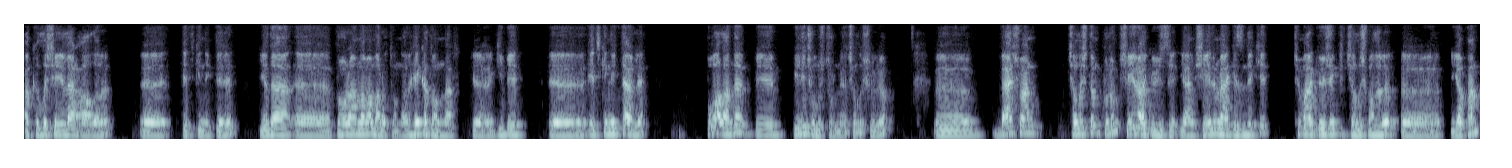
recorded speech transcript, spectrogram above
akıllı şehirler ağları e, etkinlikleri ya da e, programlama maratonları, hackathonlar e, gibi e, etkinliklerle bu alanda bir bilinç oluşturulmaya çalışılıyor. E, ben şu an çalıştığım kurum şehir arkeolojisi, yani şehrin merkezindeki tüm arkeolojik çalışmaları e, yapan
